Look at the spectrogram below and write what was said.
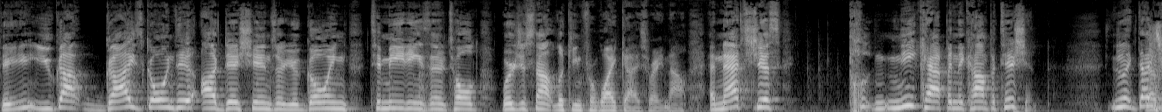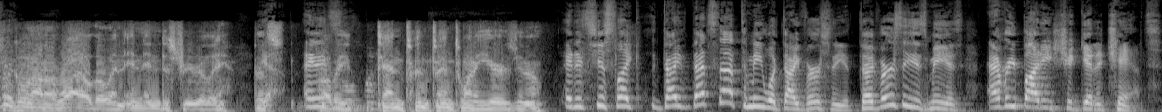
You got guys going to auditions or you're going to meetings and they're told, we're just not looking for white guys right now. And that's just kneecapping the competition. Like, That's been going on a while, though, in, in industry, really. That's Yeah, probably 10, 10, 10, 20 years, you know? And it's just like di- that's not to me what diversity is. Diversity is me is everybody should get a chance.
